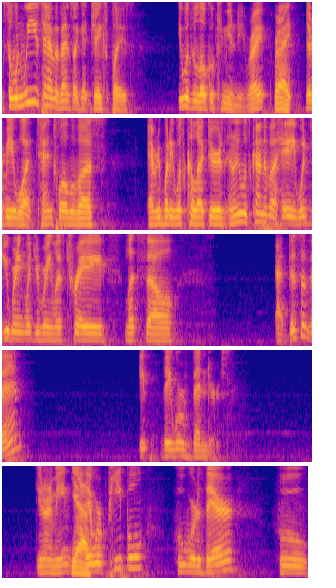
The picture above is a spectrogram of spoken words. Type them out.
so when we used to have events like at Jake's place, it was a local community, right? right, There'd be what 10, 12 of us, everybody was collectors, and it was kind of a hey, what did you bring? What did you bring? Let's trade. Let's sell. At this event, it they were vendors. Do you know what I mean? Yeah. There were people who were there who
